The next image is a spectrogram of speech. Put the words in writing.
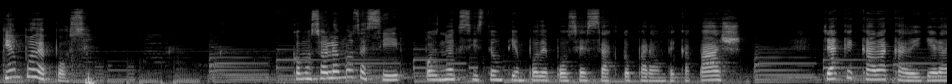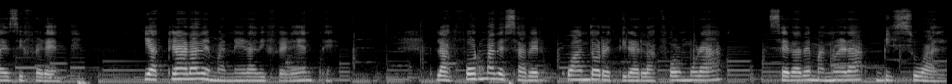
Tiempo de pose. Como solemos decir, pues no existe un tiempo de pose exacto para un decapage, ya que cada cabellera es diferente y aclara de manera diferente. La forma de saber cuándo retirar la fórmula será de manera visual.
